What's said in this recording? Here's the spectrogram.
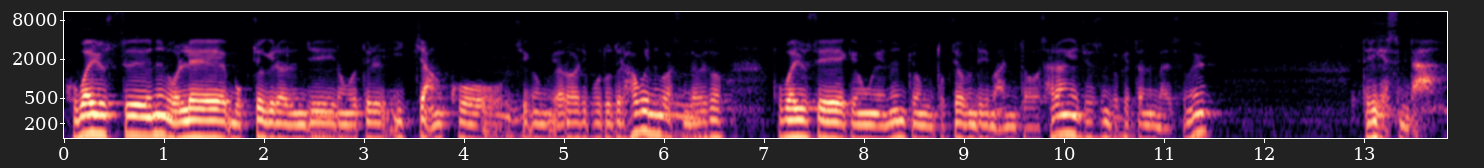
고발 뉴스는 원래 목적이라든지 이런 것들을 잊지 않고 지금 여러 가지 보도들을 하고 있는 것 같습니다. 그래서 고발 뉴스의 경우에는 좀 독자분들이 많이 더 사랑해 주셨으면 좋겠다는 말씀을 드리겠습니다.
